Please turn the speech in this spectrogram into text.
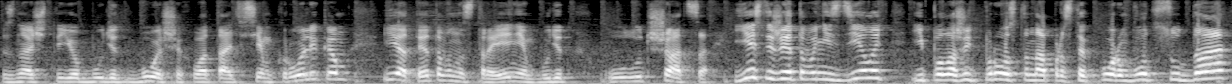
значит ее будет больше хватать всем кроликам, и от этого настроение будет улучшаться. Если же этого не сделать и положить просто-напросто корм вот сюда,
